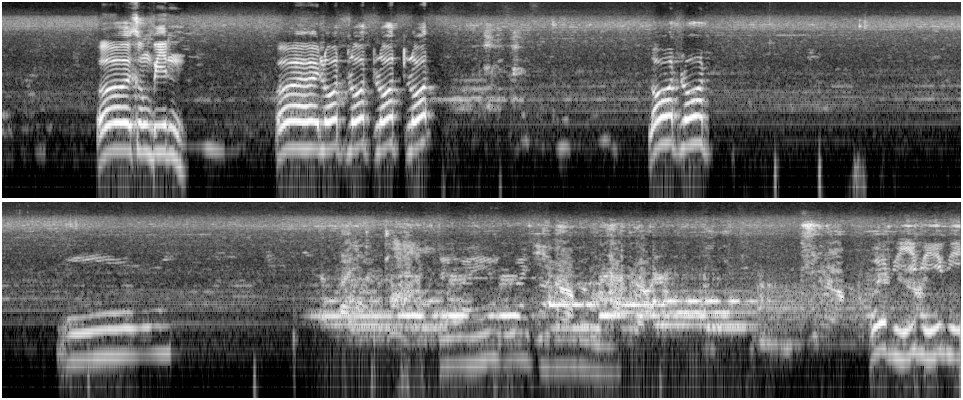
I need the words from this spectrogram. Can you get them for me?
ลือไป เอ้ยเครื่องบิน เอ้ยรถรถรถรถรถรถอืมเจออะไรอะไล่ตามดูเฮ้ยผีผีผี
